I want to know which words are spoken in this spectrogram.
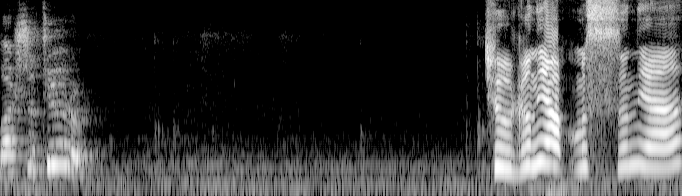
Başlatıyorum. Çılgın yapmışsın ya.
